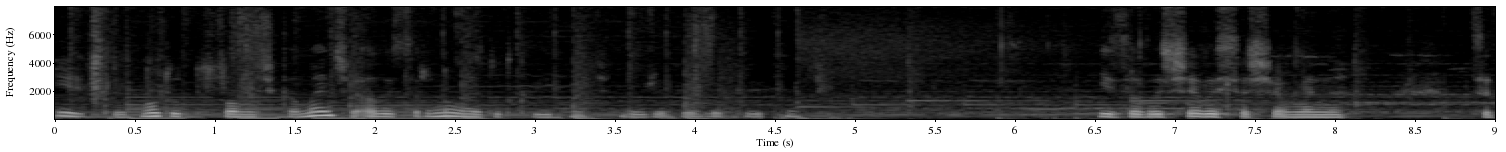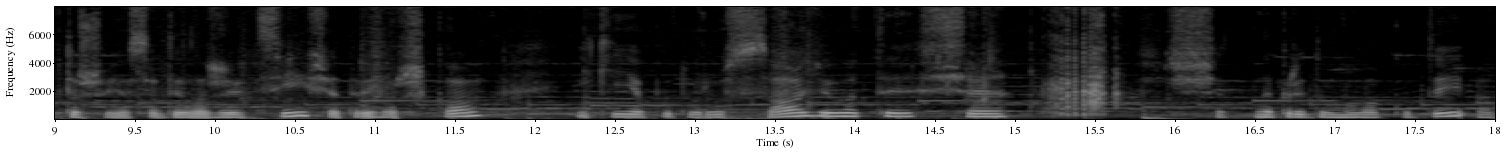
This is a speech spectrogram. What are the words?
І тут. Ну тут сонечка менше, але все одно вони тут квітнуть. Дуже добре квітнуть. І залишилося ще в мене це те, що я садила живці, ще три горшка, які я буду розсаджувати ще. Ще не придумала куди, але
